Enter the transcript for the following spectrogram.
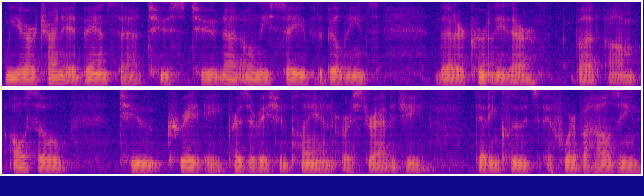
We are trying to advance that to, to not only save the buildings, that are currently there, but um, also to create a preservation plan or a strategy that includes affordable housing,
